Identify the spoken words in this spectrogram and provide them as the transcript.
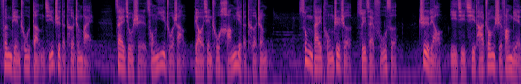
分辨出等级制的特征外，再就是从衣着上表现出行业的特征。宋代统治者虽在服色、质料以及其他装饰方面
